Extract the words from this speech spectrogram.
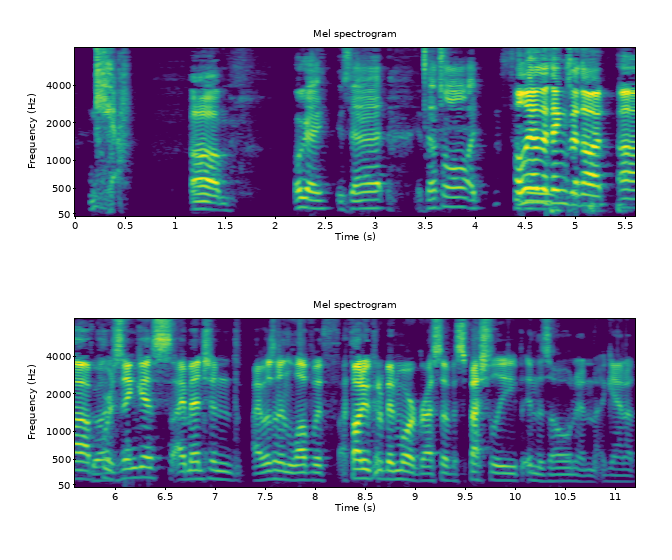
yeah. Um okay, is that if that's all I Only other things I thought uh. Porzingis, I mentioned I wasn't in love with. I thought he could have been more aggressive, especially in the zone, and again a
